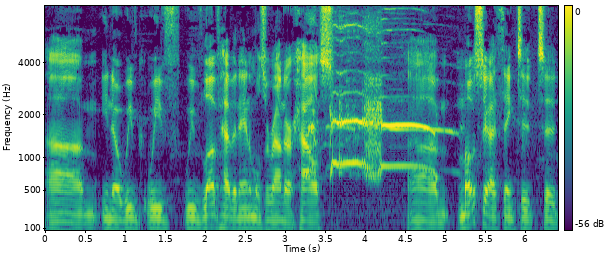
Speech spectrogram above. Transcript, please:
Um, you know, we've we've we've loved having animals around our house. Um, mostly, I think to, to,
